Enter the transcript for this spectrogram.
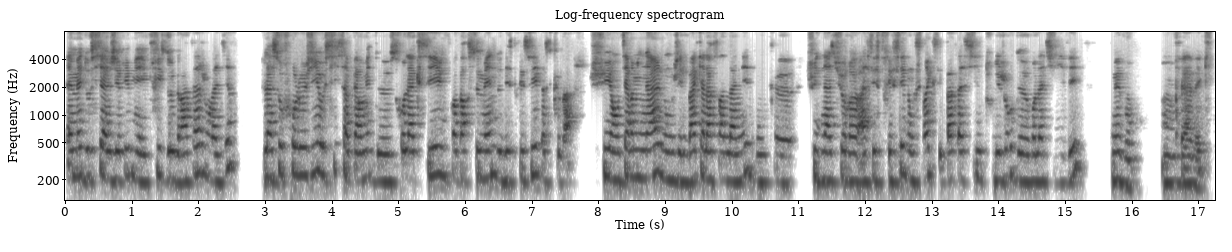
elle m'aide aussi à gérer mes crises de grattage, on va dire. La sophrologie aussi, ça permet de se relaxer une fois par semaine, de déstresser parce que bah, je suis en terminale, donc j'ai le bac à la fin de l'année, donc euh, je suis de nature euh, assez stressée, donc c'est vrai que c'est pas facile tous les jours de relativiser, mais bon, on fait avec.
